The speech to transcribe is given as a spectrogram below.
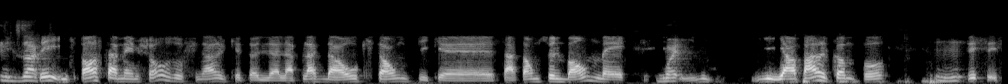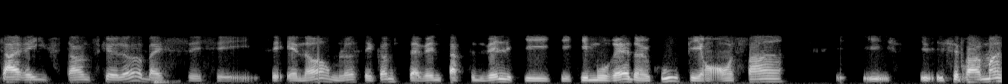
Exact. il se passe la même chose au final, que tu la, plaque d'en haut qui tombe puis que ça tombe sur le monde, mais il, en parle comme pas. Mm-hmm. Ça arrive. Tandis que là, ben c'est énorme. là. C'est comme si tu avais une partie de ville qui, qui, qui mourait d'un coup, puis on, sent c'est probablement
